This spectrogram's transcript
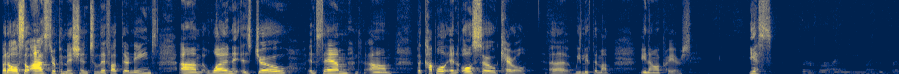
but also asked their permission to lift up their names. Um, one is Joe and Sam, um, the couple, and also Carol. Uh, we lift them up in our prayers. Yes. Prayer for Eileen, my good friend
